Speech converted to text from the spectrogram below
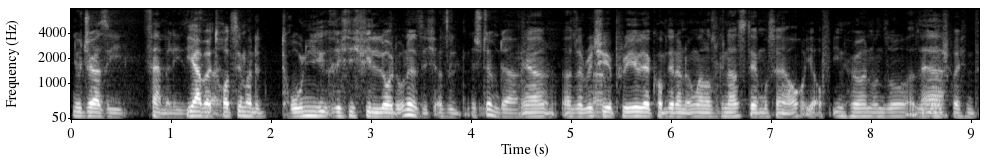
New Jersey Family. Ja, aber trotzdem hatte Tony richtig viele Leute unter sich. Also, Das stimmt, ja. ja, also Richie April, der kommt ja dann irgendwann aus dem Knast, der muss ja auch auf ihn hören und so. Also Ja. dementsprechend.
